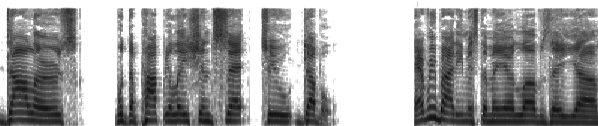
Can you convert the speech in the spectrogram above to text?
with the population set to double. Everybody, Mr. Mayor, loves a. Uh,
